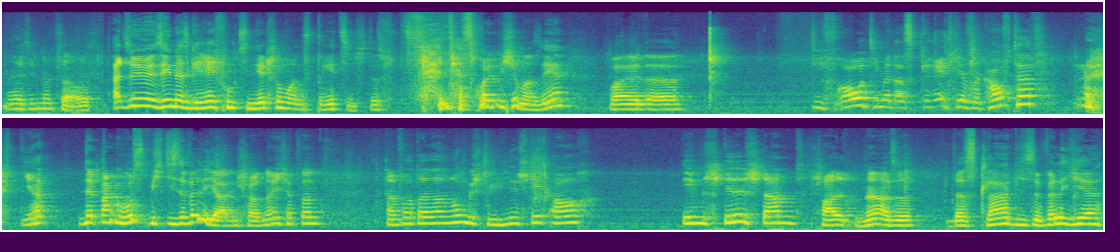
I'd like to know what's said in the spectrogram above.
Ne, sieht nicht so aus. Also wie wir sehen, das Gerät funktioniert schon mal und es dreht sich. Das, das freut mich schon mal sehr, weil äh, die Frau, die mir das Gerät hier verkauft hat, die hat nicht mal gewusst, wie ich diese Welle hier einschalte. Ne? Ich habe dann einfach da dann rumgespielt. Hier steht auch im Stillstand schalten. Ne? Also das ist klar, diese Welle hier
